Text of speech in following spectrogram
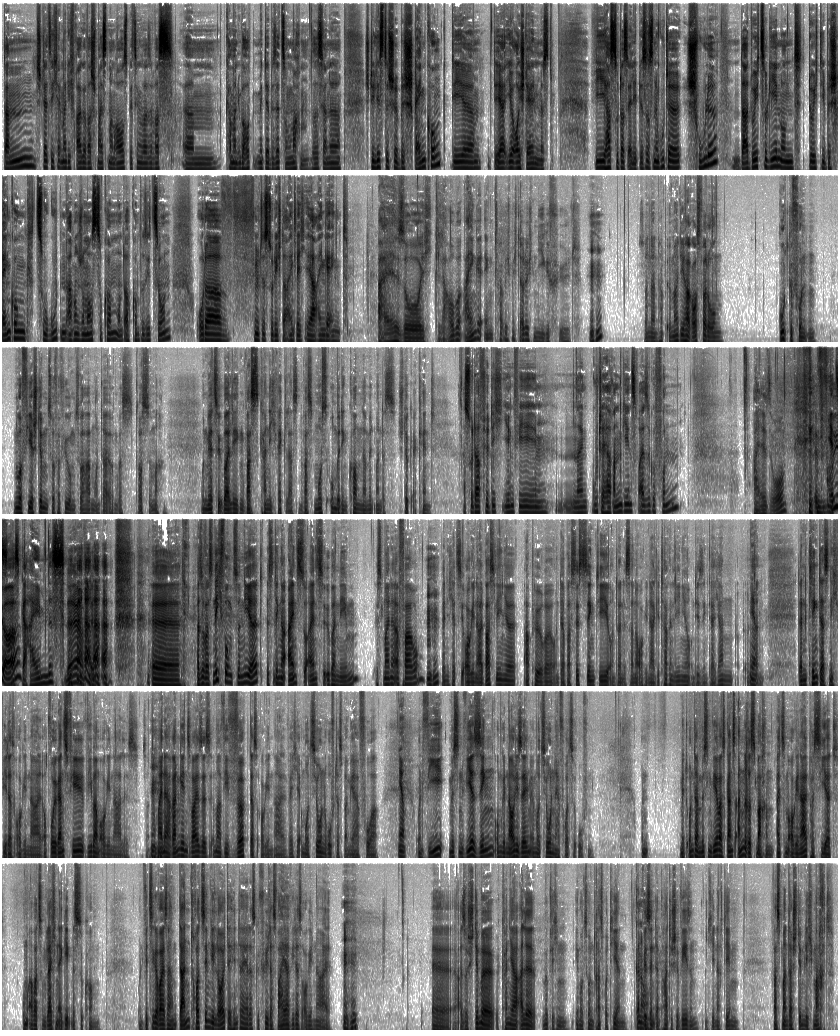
dann stellt sich ja immer die Frage, was schmeißt man raus, beziehungsweise was ähm, kann man überhaupt mit der Besetzung machen. Das ist ja eine stilistische Beschränkung, die, der ihr euch stellen müsst. Wie hast du das erlebt? Ist es eine gute Schule, da durchzugehen und durch die Beschränkung zu guten Arrangements zu kommen und auch Kompositionen? Oder fühltest du dich da eigentlich eher eingeengt? Also, ich glaube, eingeengt habe ich mich dadurch nie gefühlt. Mhm. Sondern habe immer die Herausforderung gut gefunden, nur vier Stimmen zur Verfügung zu haben und da irgendwas draus zu machen und mir zu überlegen, was kann ich weglassen, was muss unbedingt kommen, damit man das Stück erkennt. Hast du da für dich irgendwie eine gute Herangehensweise gefunden? Also, früher. das Geheimnis. Naja, äh, äh, also was nicht funktioniert, ist Dinge eins zu eins zu übernehmen, ist meine Erfahrung. Mhm. Wenn ich jetzt die Original-Basslinie abhöre und der Bassist singt die und dann ist da eine Original-Gitarrenlinie und die singt der Jan und ja. dann dann klingt das nicht wie das Original, obwohl ganz viel wie beim Original ist. Sondern mhm. meine Herangehensweise ist immer, wie wirkt das Original? Welche Emotionen ruft das bei mir hervor? Ja. Und wie müssen wir singen, um genau dieselben Emotionen hervorzurufen? Und mitunter müssen wir was ganz anderes machen, als im Original passiert, um aber zum gleichen Ergebnis zu kommen. Und witzigerweise haben dann trotzdem die Leute hinterher das Gefühl, das war ja wie das Original. Mhm äh, also Stimme kann ja alle möglichen Emotionen transportieren. Genau. Wir sind empathische Wesen und je nachdem, was man da stimmlich macht,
